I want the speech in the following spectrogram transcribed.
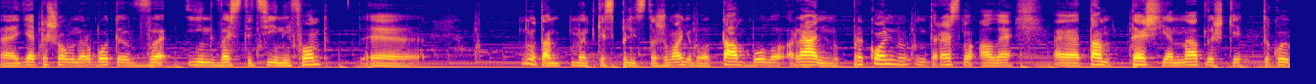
Е, Я пішов на роботу в інвестиційний фонд. Ну, там у мене таке спліт стажування було. Там було реально прикольно, інтересно, але е, там теж є надлишки такої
